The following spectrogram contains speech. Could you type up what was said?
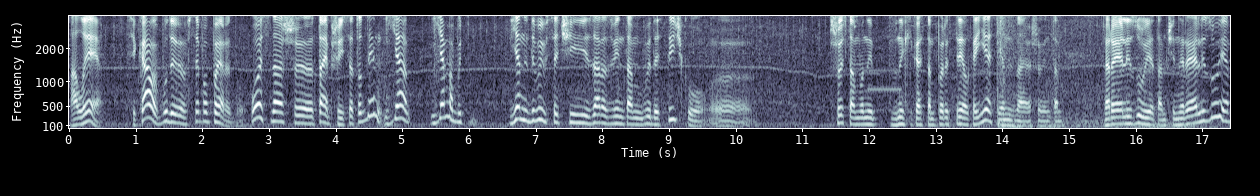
Але цікаво буде все попереду. Ось наш е, Type 61. Я, я, мабуть, я не дивився, чи зараз він там видасть тичку. Е, щось там вони, в них якась там перестрілка є, я не знаю, що він там реалізує там чи не реалізує.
